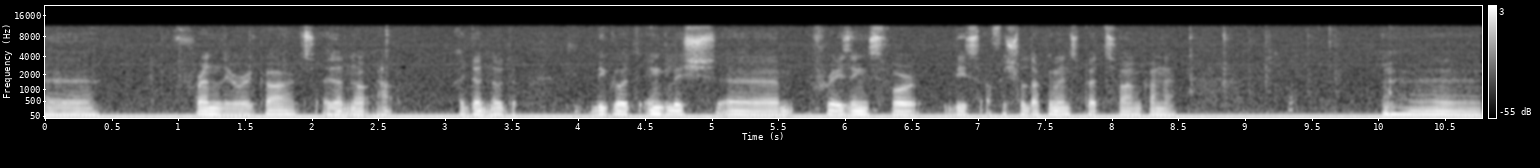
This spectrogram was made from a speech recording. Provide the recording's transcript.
uh, friendly regards. I don't know how I don't know the, the good English um, phrasings for these official documents but so I'm gonna uh,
